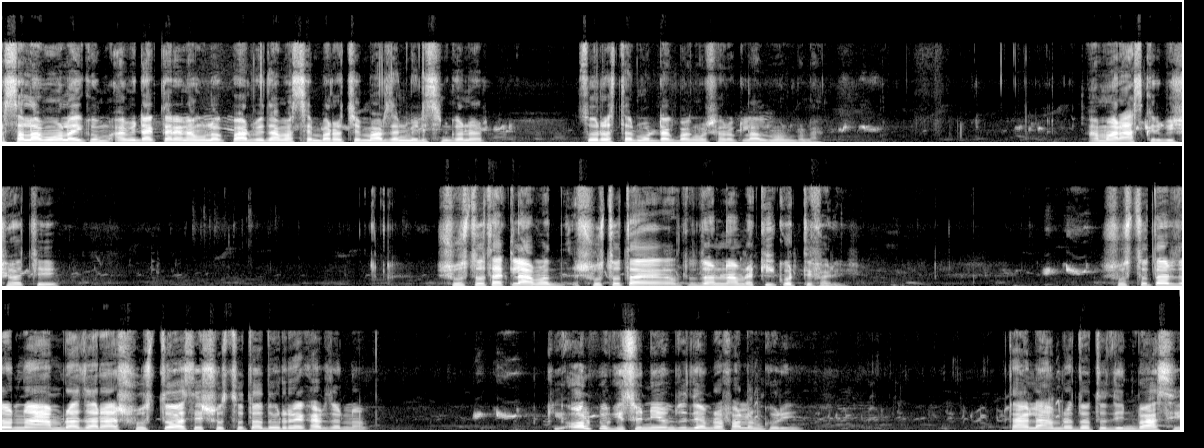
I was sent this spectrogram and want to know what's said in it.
আসসালামু আলাইকুম, আমি ডাক্তার এনামূলক পারভেদ আমার চেম্বার হচ্ছে মার্জান মেডিসিন কর্নার, চৌরাস্তার মোট ডাক বাংলা সড়ক লালমোহন বলা আমার আজকের বিষয় হচ্ছে, সুস্থ থাকলে আমাদের সুস্থতার জন্য আমরা কি করতে পারি? সুস্থতার জন্য আমরা যারা সুস্থ আছি, সুস্থতা ধরে রাখার জন্য কি অল্প কিছু নিয়ম যদি আমরা পালন করি, তাহলে আমরা যতদিন বাঁচি,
